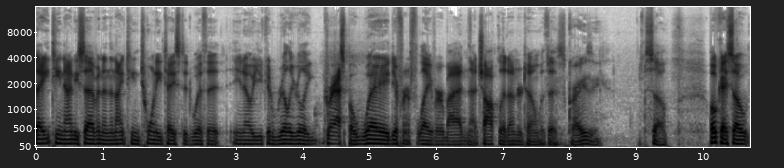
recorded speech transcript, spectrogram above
the 1897 and the 1920 tasted with it. You know, you could really, really grasp a way different flavor by adding that chocolate undertone with it. It's crazy. So, okay, so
